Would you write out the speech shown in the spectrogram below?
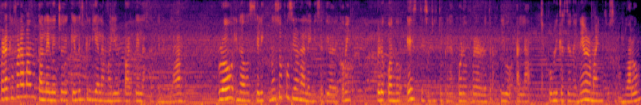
para que fuera más notable el hecho de que él escribía la mayor parte de las canciones de la banda. Grow y Novoselic no se opusieron a la iniciativa de Cobain, pero cuando este solicitó que el acuerdo fuera retroactivo a la publicación de Nevermind, su segundo álbum,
